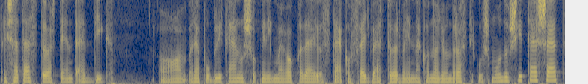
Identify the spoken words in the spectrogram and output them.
És hát ez történt eddig. A republikánusok mindig megakadályozták a fegyvertörvénynek a nagyon drasztikus módosítását,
